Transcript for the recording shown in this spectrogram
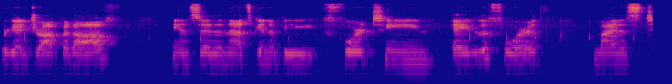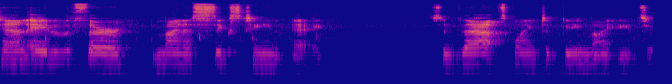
We're going to drop it off. And so then that's going to be 14a to the fourth minus 10a to the third minus 16a. So that's going to be my answer.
